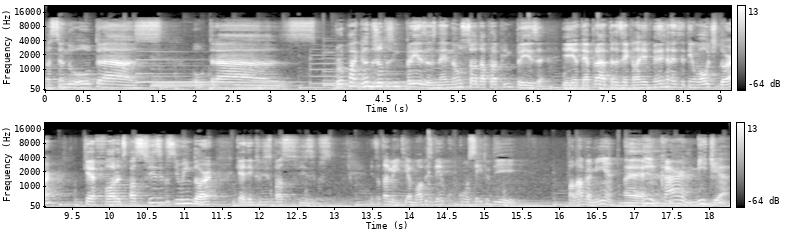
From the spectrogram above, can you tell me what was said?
passando outras outras propagandas de outras empresas, né? Não só da própria empresa. E aí até para trazer aquela referência, né? Você tem o outdoor, que é fora de espaços físicos, e o indoor, que é dentro de espaços físicos. Exatamente. E a Mobs vem com o conceito de palavra minha? É. Incar Media.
